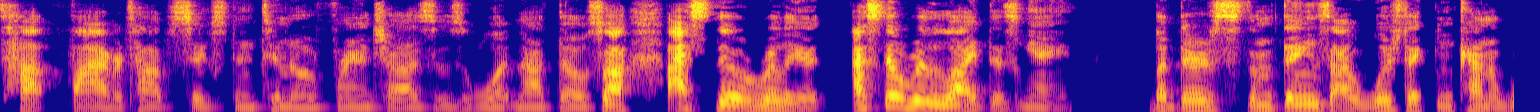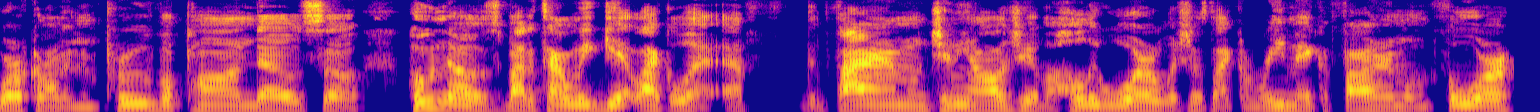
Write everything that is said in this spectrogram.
top five or top six Nintendo franchises and whatnot though. So I, I still really, I still really like this game but there's some things I wish they can kind of work on and improve upon those. So who knows? By the time we get like what a Fire Emblem Genealogy of a Holy War, which is like a remake of Fire Emblem 4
